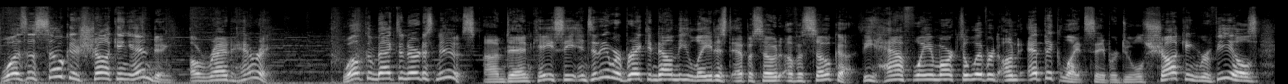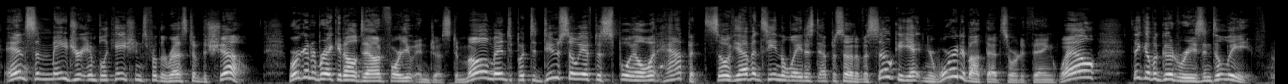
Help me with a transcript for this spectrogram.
Was Ahsoka's shocking ending a red herring? Welcome back to Nerdist News. I'm Dan Casey, and today we're breaking down the latest episode of Ahsoka, the halfway mark delivered on epic lightsaber duels, shocking reveals, and some major implications for the rest of the show. We're going to break it all down for you in just a moment, but to do so, we have to spoil what happened. So if you haven't seen the latest episode of Ahsoka yet and you're worried about that sort of thing, well, think of a good reason to leave.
